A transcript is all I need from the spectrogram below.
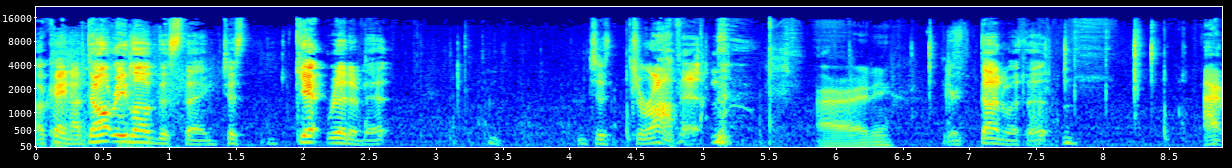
Okay, now don't reload this thing. Just get rid of it. Just drop it. Alrighty. You're done with it. I'm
